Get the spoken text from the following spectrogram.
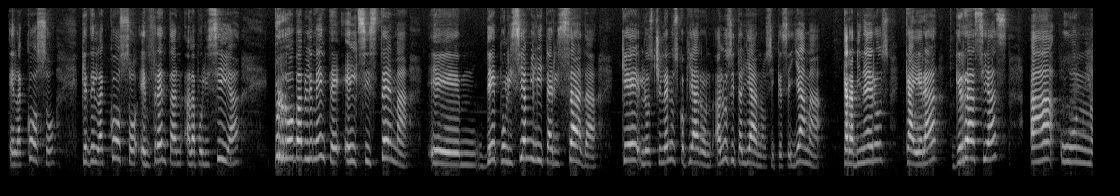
el acoso, que del acoso enfrentan a la policía, probablemente el sistema em, de policía militarizada que los chilenos copiaron a los italianos y que se llama Carabineros caerá gracias a un,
